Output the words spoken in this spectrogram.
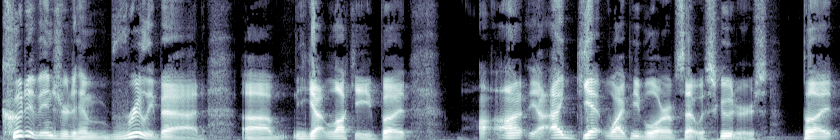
could have injured him really bad. Uh, he got lucky, but I, I I get why people are upset with scooters, but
